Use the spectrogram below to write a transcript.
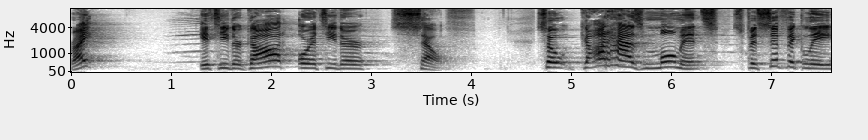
Right? It's either God or it's either self. So God has moments specifically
